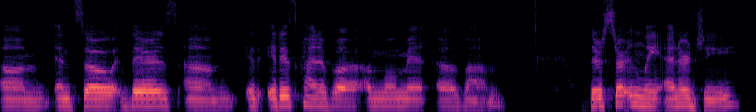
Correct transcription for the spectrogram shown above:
Um, and so there's, um, it, it is kind of a, a moment of, um, there's certainly energy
